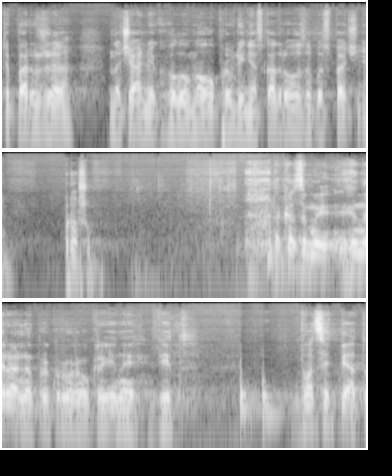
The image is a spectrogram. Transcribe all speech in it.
тепер вже начальник головного управління з кадрового забезпечення. Прошу. Наказами Генерального прокурора України від 25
